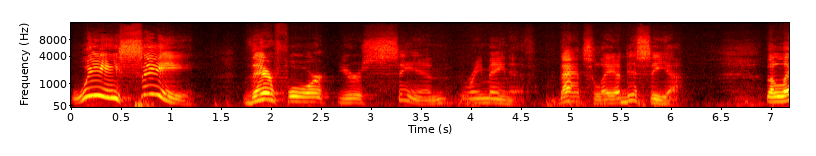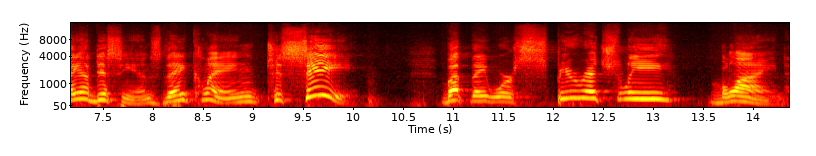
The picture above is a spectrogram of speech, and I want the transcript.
We see, therefore your sin remaineth. That's Laodicea. The Laodiceans, they claimed to see but they were spiritually blind.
